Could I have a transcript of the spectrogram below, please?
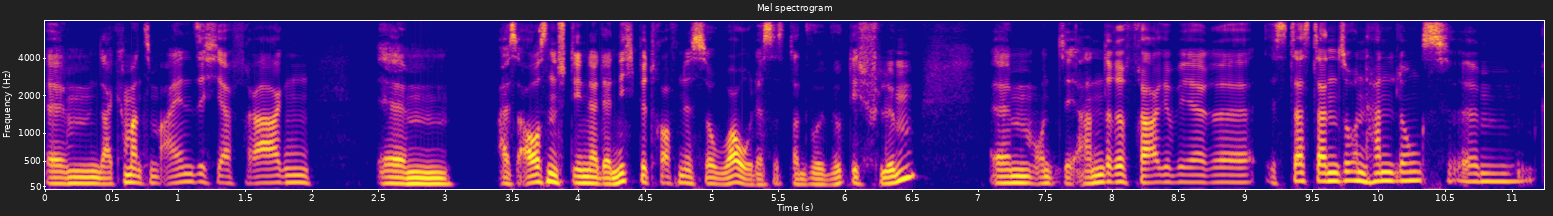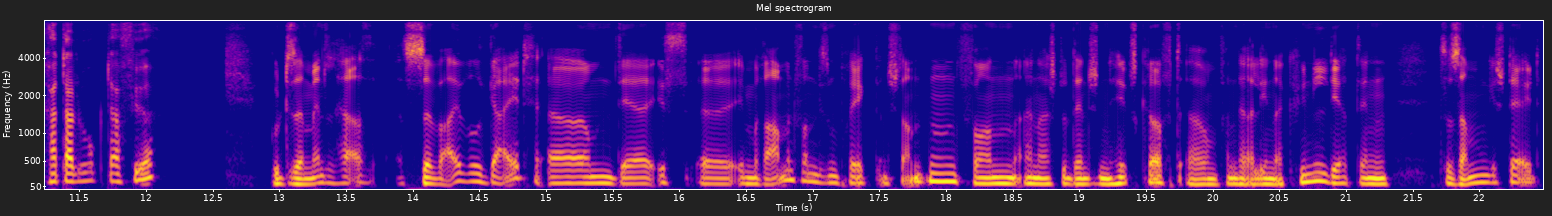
Ähm, da kann man zum einen sich ja fragen, ähm, als Außenstehender, der nicht betroffen ist, so wow, das ist dann wohl wirklich schlimm. Ähm, und die andere Frage wäre, ist das dann so ein Handlungskatalog ähm, dafür? Gut, dieser Mental Health Survival Guide, ähm, der ist äh, im Rahmen von diesem Projekt entstanden von einer studentischen Hilfskraft, ähm, von der Alina Kühnel, die hat den zusammengestellt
